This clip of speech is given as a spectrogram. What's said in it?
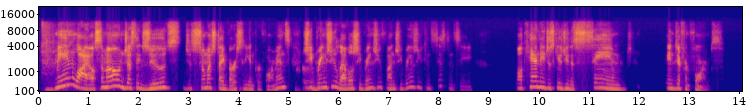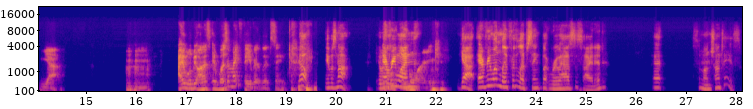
Meanwhile, Symone just exudes just so much diversity in performance. She brings you levels, she brings you fun, she brings you consistency, while Kandy just gives you the same in different forms. yeah. hmm I will be honest. It wasn't my favorite lip sync. No, it was not. It was Everyone- boring. Yeah, everyone lived for the lip sync, but Ru has decided that Symone Shantay's.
